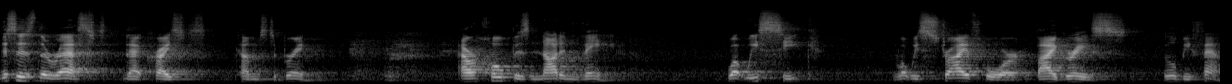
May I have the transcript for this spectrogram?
This is the rest that Christ comes to bring. Our hope is not in vain. What we seek, what we strive for by grace will be found.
